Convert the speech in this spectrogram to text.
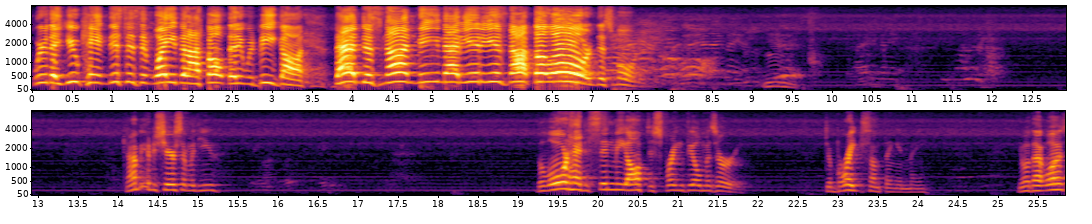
where that you can't, this isn't way that I thought that it would be, God. That does not mean that it is not the Lord this morning. Mm. Can I be able to share something with you? The Lord had to send me off to Springfield, Missouri to break something in me. You know what that was?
